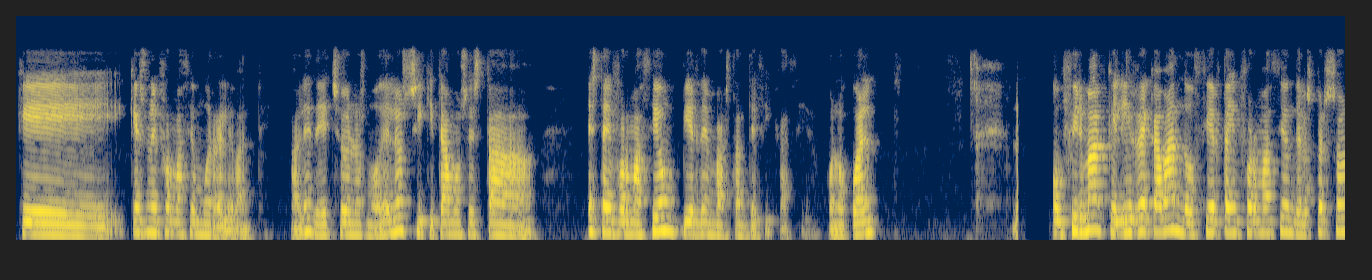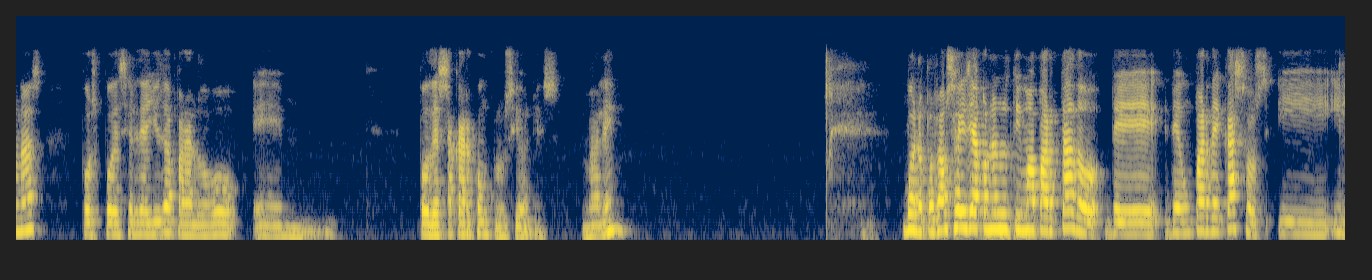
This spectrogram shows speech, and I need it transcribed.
que, es una información muy relevante. ¿vale? De hecho, en los modelos, si quitamos esta, esta información, pierden bastante eficacia. Con lo cual, confirma que el ir recabando cierta información de las personas pues puede ser de ayuda para luego eh, poder sacar conclusiones. ¿vale? Bueno, pues vamos a ir ya con el último apartado de, un par de casos y,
